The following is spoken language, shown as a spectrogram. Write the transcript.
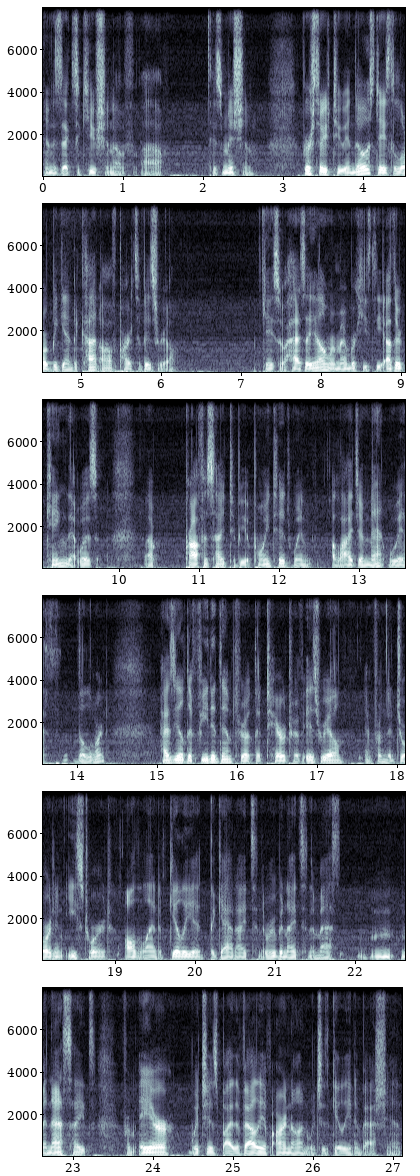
and his execution of uh, his mission. Verse 32 In those days the Lord began to cut off parts of Israel. Okay, so Hazael, remember, he's the other king that was uh, prophesied to be appointed when Elijah met with the Lord. Hazael defeated them throughout the territory of Israel, and from the Jordan eastward, all the land of Gilead, the Gadites and the Reubenites and the Mas- Manassites, from Aer, which is by the valley of Arnon, which is Gilead and Bashan.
